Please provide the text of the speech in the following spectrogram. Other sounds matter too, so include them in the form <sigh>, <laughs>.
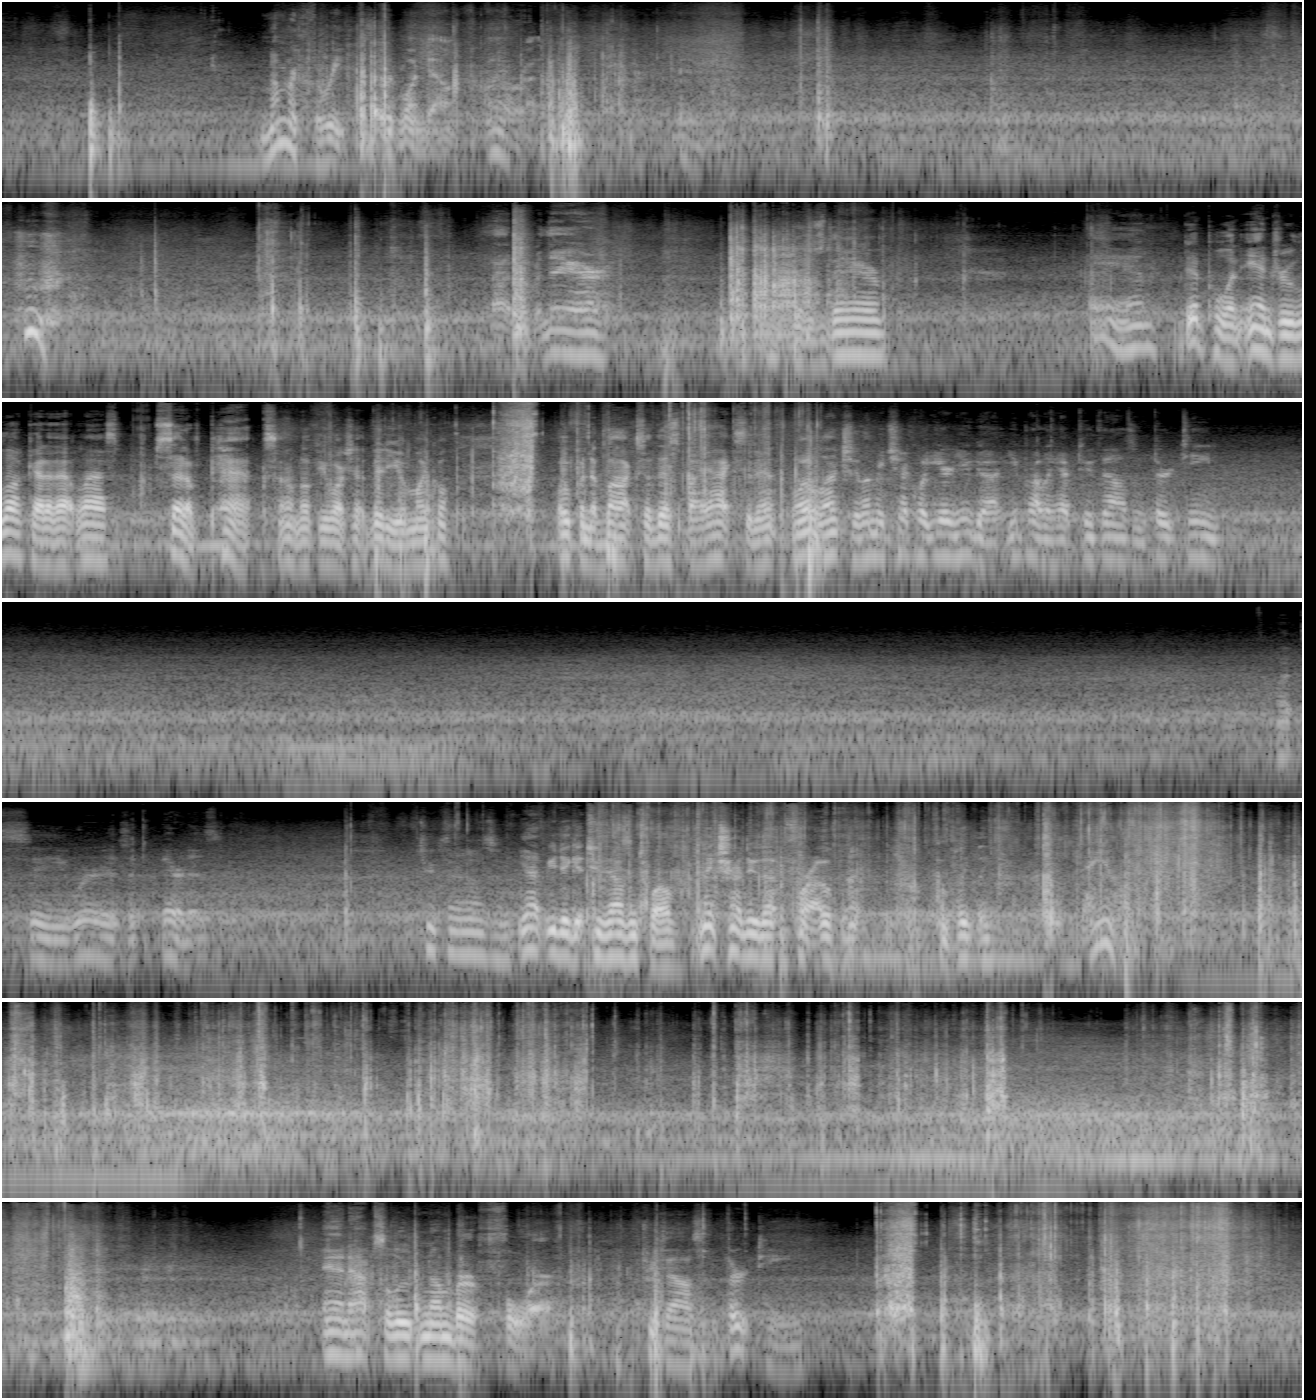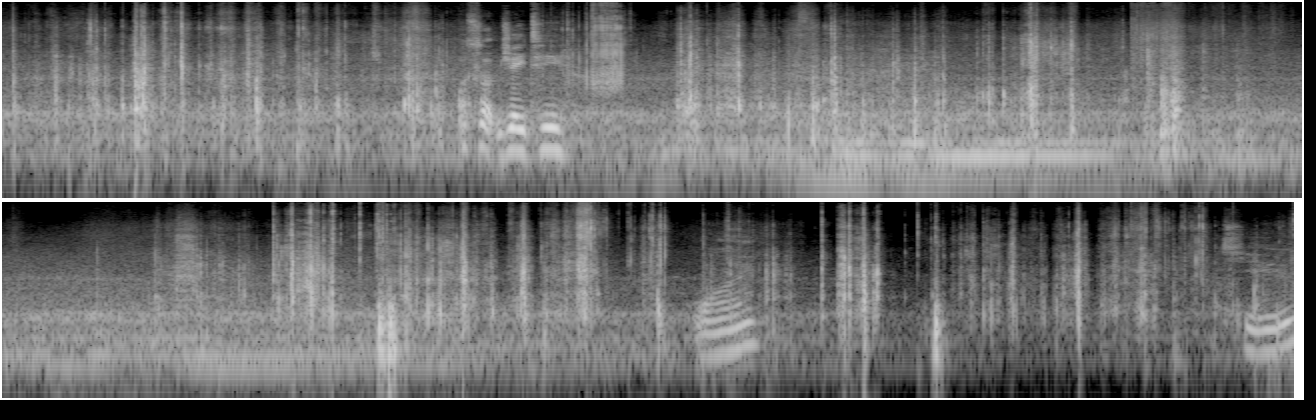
Number three, third one down. All right. Whew. That over there. Goes there. And did pull an Andrew Luck out of that last set of packs. I don't know if you watched that video, Michael. Opened a box of this by accident. Well, actually, let me check what year you got. You probably have 2013. See, where is it? There it is. 2000. Yep, you did get 2012. Make sure I do that before I open it completely. Damn. And absolute number four, 2013. What's up, JT? One, two,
